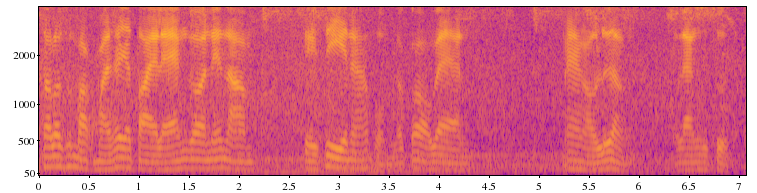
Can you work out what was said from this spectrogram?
ถ้าเราสมัครใหม่ถ้าจะตายแรงก็แนะนำเคซี่นะครับผมแล้วก็แวนแม่งเอาเรื่องแรงสุดๆ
